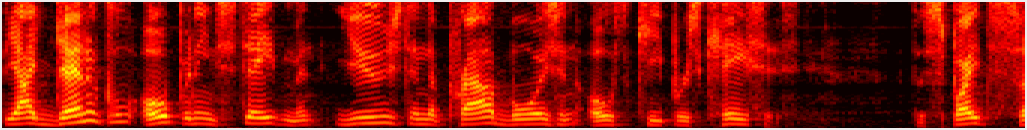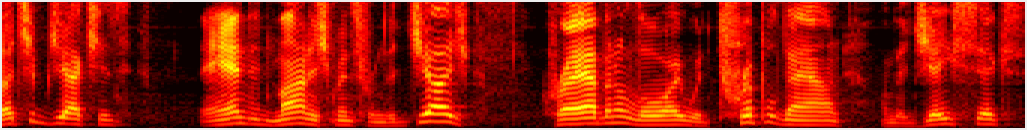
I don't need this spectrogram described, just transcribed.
the identical opening statement used in the Proud Boys and Oath Keepers cases. Despite such objections, and admonishments from the judge, Crabb and Aloi would triple down on the J6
